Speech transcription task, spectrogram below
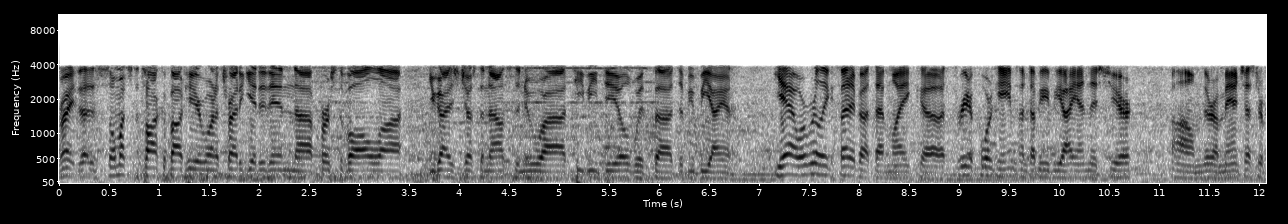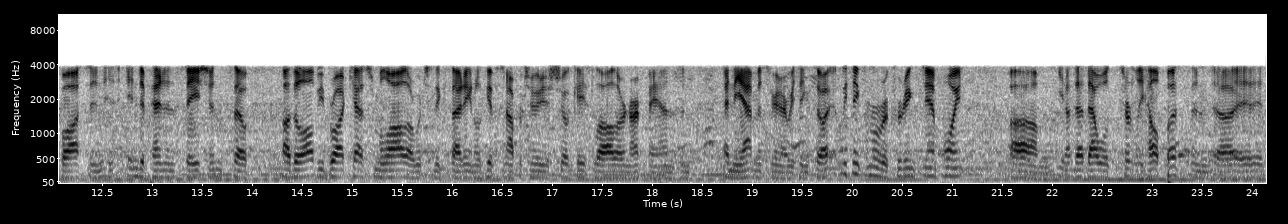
Right. There's so much to talk about here. We want to try to get it in. Uh, first of all, uh, you guys just announced a new uh, TV deal with uh, WBIN. Yeah, we're really excited about that, Mike. Uh, three to four games on WBIN this year. Um, they're a Manchester, Boston independent station, so uh, they'll all be broadcast from Lawler, which is exciting. It'll give us an opportunity to showcase Lawler and our fans and, and the atmosphere and everything. So we think from a recruiting standpoint, um, you know that that will certainly help us and uh, it,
